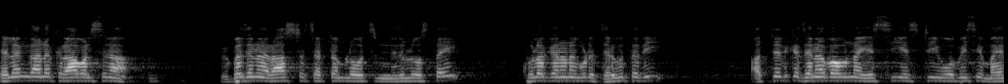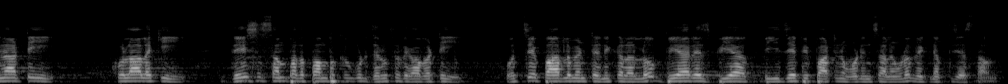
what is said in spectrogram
తెలంగాణకు రావాల్సిన విభజన రాష్ట్ర చట్టంలో వచ్చిన నిధులు వస్తాయి. కులగణన కూడా జరుగుతుంది. అత్యధిక జనాభా ఉన్న ఎస్సీ ఎస్టీ ఓబీసీ మైనార్టీ కులాలకి దేశ సంపద పంపకం కూడా జరుగుతుంది కాబట్టి వచ్చే పార్లమెంట్ ఎన్నికలలో బీఆర్ఎస్ బీఆర్ బీజేపీ పార్టీని ఓడించాలని కూడా విజ్ఞప్తి చేస్తా ఉన్నాం.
